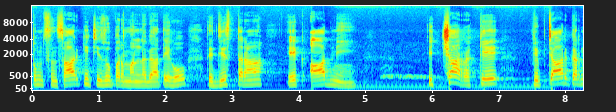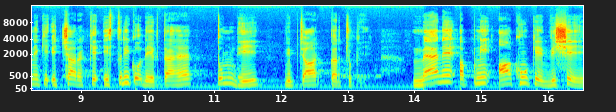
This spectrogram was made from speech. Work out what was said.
تم سنسار کی چیزوں پر من لگاتے ہو، تو جس طرح ایک آدمی اچھا رکھ کے وپچار کرنے کی اچھا رکھ کے استری کو دیکھتا ہے، تم بھی وپچار کر چکے۔ میں نے اپنی آنکھوں کے وشے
